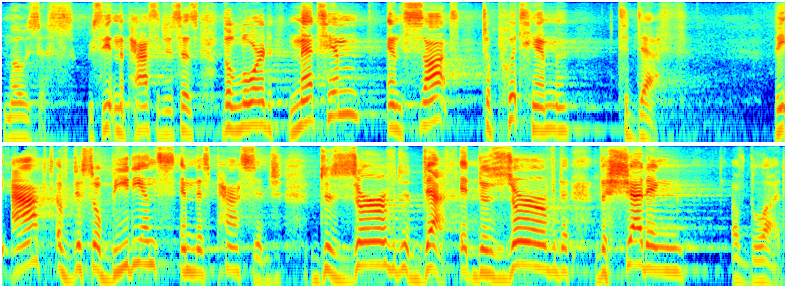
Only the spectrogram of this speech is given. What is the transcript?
Moses. We see it in the passage. It says, The Lord met him and sought to put him to death. The act of disobedience in this passage deserved death, it deserved the shedding of blood.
